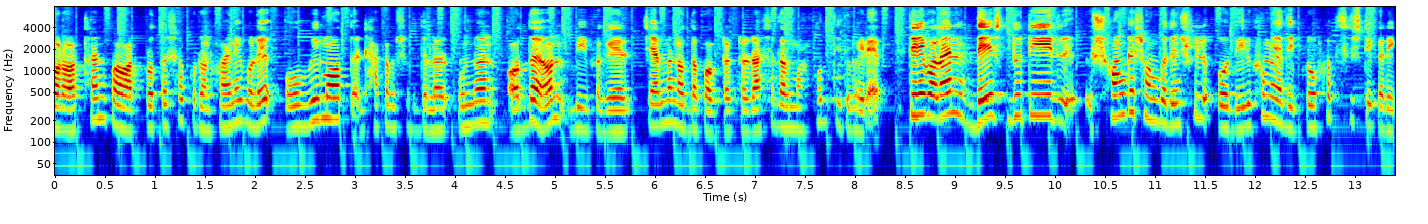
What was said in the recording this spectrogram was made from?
বড় অর্থায়ন পাওয়ার প্রত্যাশা পূরণ হয়নি বলে অভিমত ঢাকা বিশ্ববিদ্যালয়ের উন্নয়ন অধ্যয়ন বিভাগের চেয়ারম্যান অধ্যাপক ডক্টর রাশেদ আল মাহমুদ তিতুমিরের। তিনি বলেন, দেশ দুটির সঙ্গে সংবেদনশীল ও দীর্ঘমেয়াদী প্রভাব সৃষ্টিকারী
